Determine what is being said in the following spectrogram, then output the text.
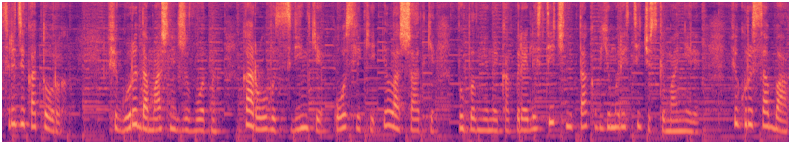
среди которых фигуры домашних животных, коровы, свинки, ослики и лошадки, выполненные как в реалистичной, так и в юмористической манере, фигуры собак,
